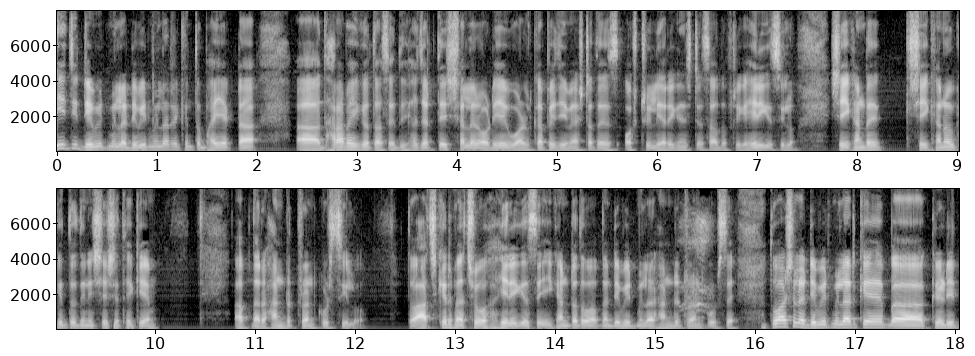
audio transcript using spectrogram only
এই যে ডেভিড মিলার ডেভিড মিলারের কিন্তু ভাই একটা ধারাবাহিকতা আছে, দুই হাজার তেইশ সালের ওডিআই ওয়ার্ল্ড কাপে যে ম্যাচটাতে অস্ট্রেলিয়ার এগেনস্টে সাউথ আফ্রিকা হেরে গেছিল, সেইখানটায়, সেইখানেও কিন্তু তিনি শেষে থেকে আপনার হান্ড্রেড রান করছিল। তো আজকের ম্যাচও হেরে গেছে, এইখানটাতেও আপনার ডেভিড মিলার হান্ড্রেড রান করছে। তো আসলে ডেভিড মিলারকে ক্রেডিট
